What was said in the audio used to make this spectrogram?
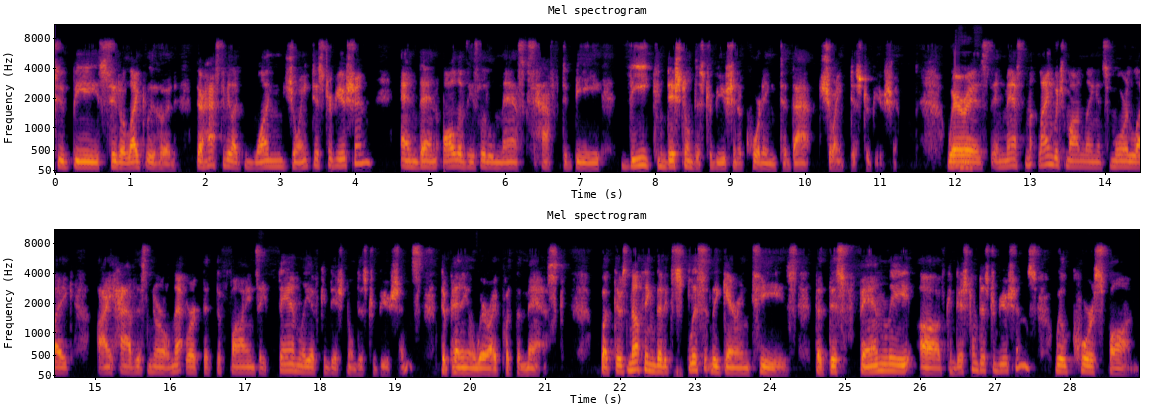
to be pseudo likelihood, there has to be like one joint distribution. And then all of these little masks have to be the conditional distribution according to that joint distribution. Whereas mm-hmm. in masked language modeling, it's more like I have this neural network that defines a family of conditional distributions, depending on where I put the mask. But there's nothing that explicitly guarantees that this family of conditional distributions will correspond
